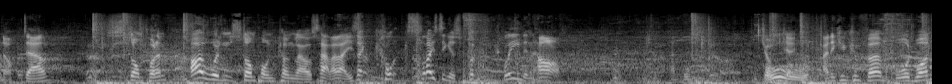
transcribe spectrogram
Knockdown. Stomp on him. I wouldn't stomp on Kung Lao's hat like that. He's like slicing his foot clean in half. And, jump Ooh. kick. And he can confirm forward one.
